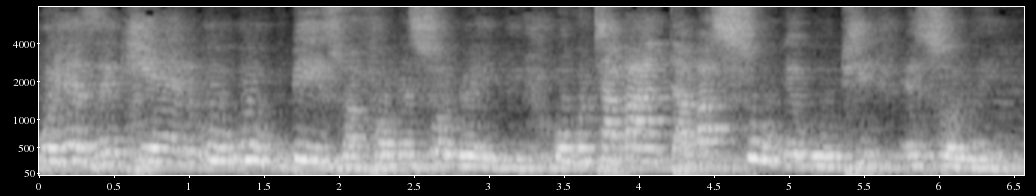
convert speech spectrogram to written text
uHezekiel ubizwa from esonweni ukuthi abantu abasuke kuphi esonweni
